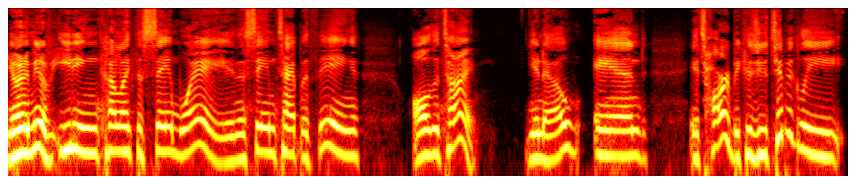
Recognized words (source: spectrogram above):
You know what I mean? Of eating kind of like the same way and the same type of thing all the time. You know, and it's hard because you typically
